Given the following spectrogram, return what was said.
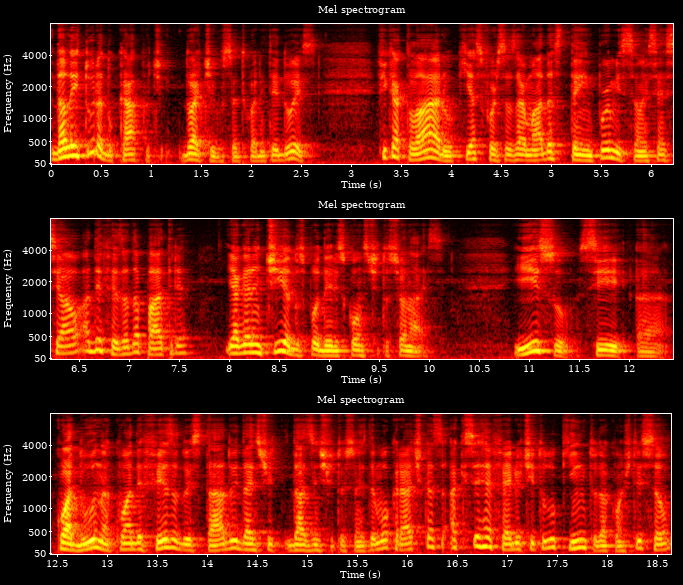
Da leitura do caput do artigo 142, fica claro que as Forças Armadas têm por missão essencial a defesa da pátria e a garantia dos poderes constitucionais. E isso se uh, coaduna com a defesa do Estado e das instituições democráticas a que se refere o título 5 da Constituição,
